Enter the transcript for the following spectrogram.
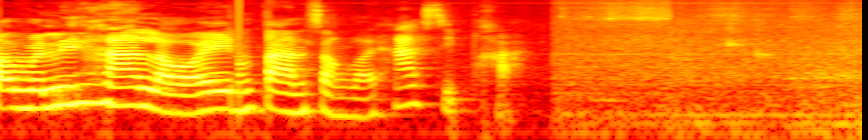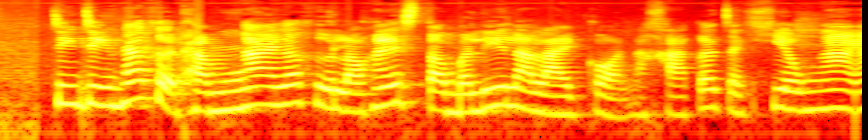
ตรอเบอรี่500 น้ำตาล 250 ค่ะ จริงๆ ถ้าเกิดทำง่ายก็คือเราให้สตรอเบอรี่ละลายก่อนนะคะ ก็จะเคี่ยวง่าย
